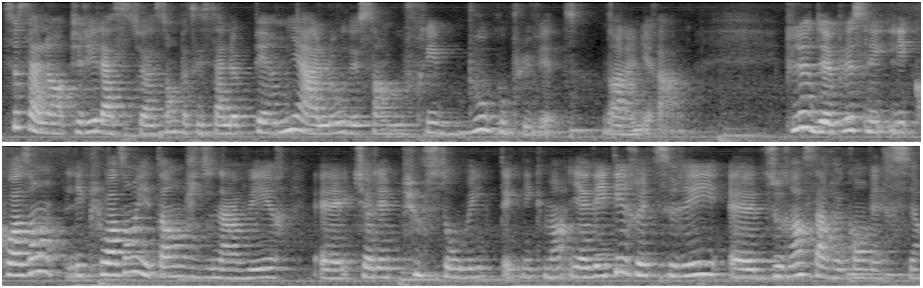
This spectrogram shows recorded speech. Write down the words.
Ça, ça a empiré la situation parce que ça l'a permis à l'eau de s'engouffrer beaucoup plus vite dans l'amiral. Puis là, de plus, les, cloisons, les cloisons étanches du navire euh, qui auraient pu le sauver techniquement, il avait été retiré euh, durant sa reconversion.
